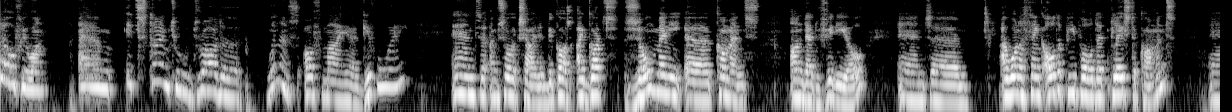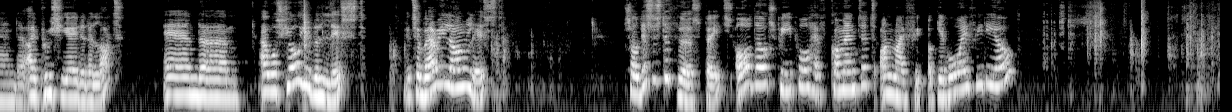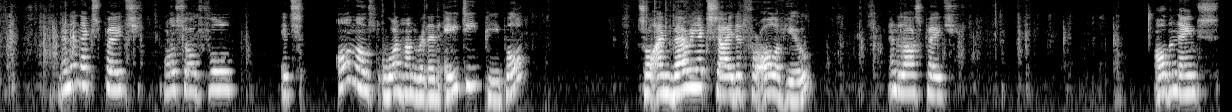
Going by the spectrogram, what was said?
Hello everyone. Um, it's time to draw the winners of my uh, giveaway. And uh, I'm so excited because I got so many uh, comments on that video. And um, I want to thank all the people that placed the comments And uh, I appreciate it a lot. And um, I will show you the list. It's a very long list. So this is the first page. All those people have commented on my uh, giveaway video. And the next page, also full. It's almost 180 people. So I'm very excited for all of you. And the last page, all the names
